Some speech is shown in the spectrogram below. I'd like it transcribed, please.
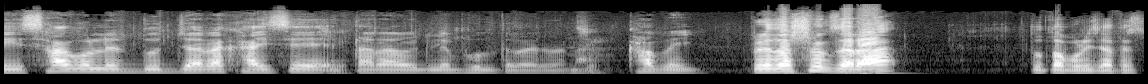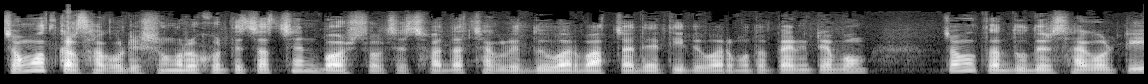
এই ছাগলের দুধ যারা খাইছে তারা ওইগুলো ভুলতে পারবে না। খাবেই। প্রিয় দর্শক যারা তোতাপুরি জাতের চমৎকার ছাগলটি সংগ্রহ করতে চাচ্ছেন। বয়স চলছে ছয় দাঁত। ছাগলটি দুবার বাচ্চা দেয় তৃতীয়বার মতো প্যারেন্ট এবং চমৎকার দুধের ছাগলটি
